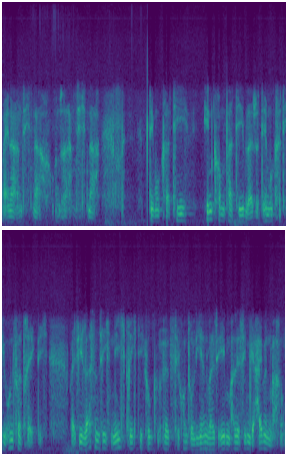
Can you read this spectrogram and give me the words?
meiner Ansicht nach, unserer Ansicht nach, Demokratie inkompatibel, also Demokratie unverträglich, weil sie lassen sich nicht richtig äh, kontrollieren, weil sie eben alles im Geheimen machen.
